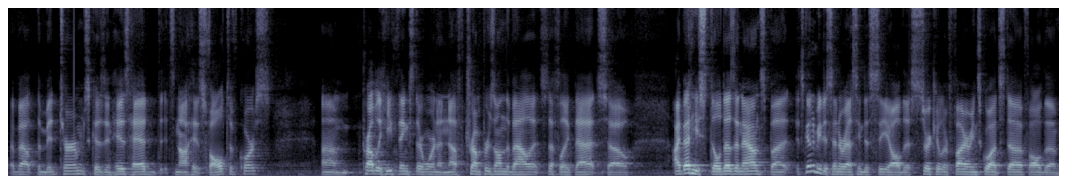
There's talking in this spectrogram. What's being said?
about the midterms because in his head, it's not his fault, of course. Um, probably he thinks there weren't enough Trumpers on the ballot, stuff like that. So I bet he still does announce, but it's going to be just interesting to see all this circular firing squad stuff, all the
